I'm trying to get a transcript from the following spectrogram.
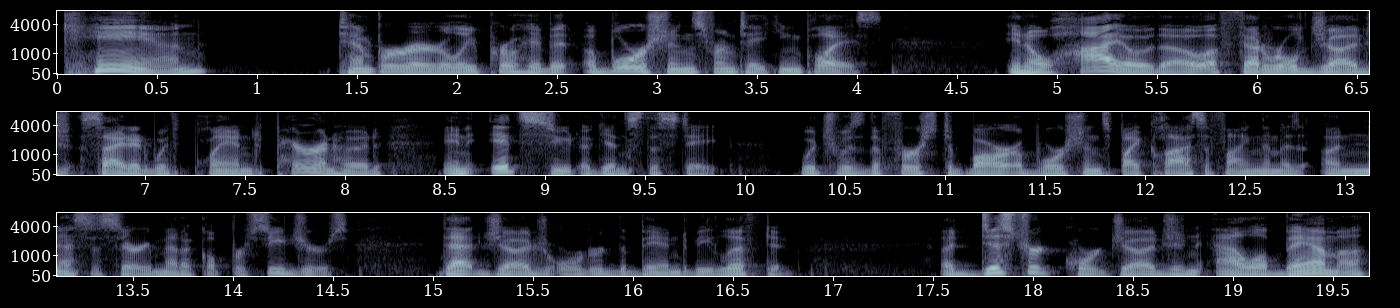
can temporarily prohibit abortions from taking place. In Ohio, though, a federal judge sided with Planned Parenthood in its suit against the state, which was the first to bar abortions by classifying them as unnecessary medical procedures. That judge ordered the ban to be lifted. A district court judge in Alabama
